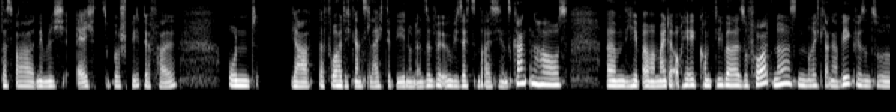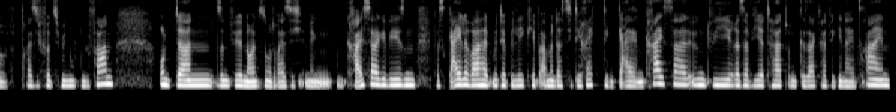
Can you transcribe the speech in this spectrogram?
das war nämlich echt super spät der Fall. Und ja, davor hatte ich ganz leichte Wehen und dann sind wir irgendwie 16.30 Uhr ins Krankenhaus. Ähm, die Hebamme meinte auch, hey, kommt lieber sofort, ne? Das ist ein recht langer Weg. Wir sind so 30, 40 Minuten gefahren. Und dann sind wir 19.30 Uhr in den, im Kreissaal gewesen. Das Geile war halt mit der Beleghebamme, dass sie direkt den geilen Kreissaal irgendwie reserviert hat und gesagt hat, wir gehen da jetzt rein.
